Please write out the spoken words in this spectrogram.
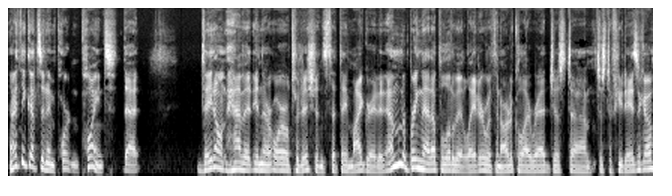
and I think that's an important point that they don't have it in their oral traditions that they migrated. I'm going to bring that up a little bit later with an article I read just um, just a few days ago.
